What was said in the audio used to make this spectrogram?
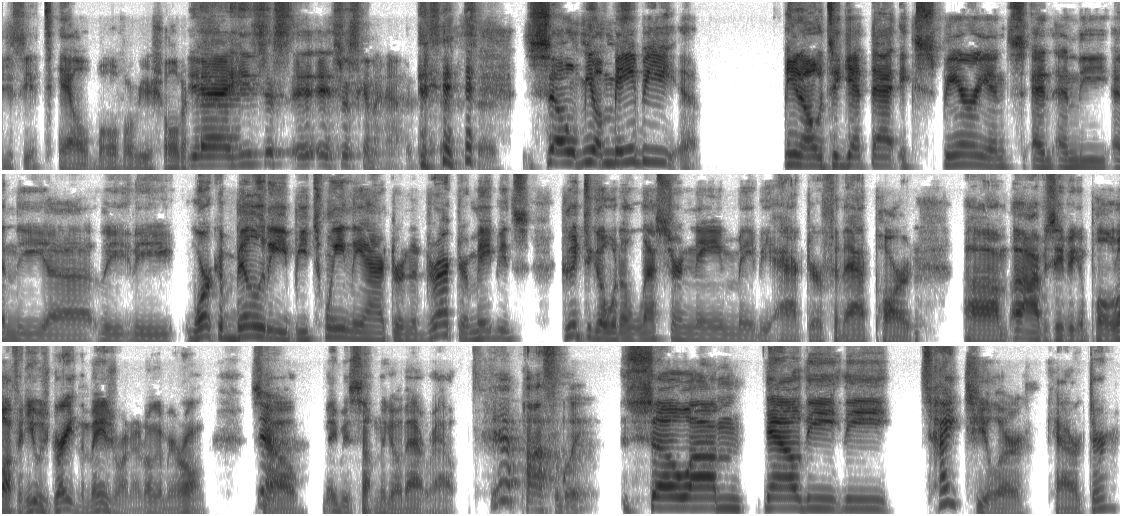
just see a tail over your shoulder. Yeah, he's just. It, it's just gonna happen. This so you know maybe you know to get that experience and and the and the uh the the workability between the actor and the director maybe it's good to go with a lesser name maybe actor for that part um obviously if he can pull it off and he was great in the maze runner don't get me wrong so Yeah. maybe it's something to go that route yeah, possibly. so um now the the titular character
